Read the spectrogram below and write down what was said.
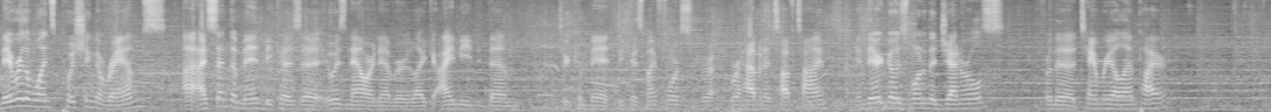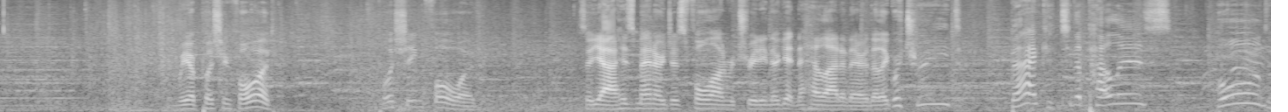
They were the ones pushing the rams. I, I sent them in because uh, it was now or never. Like I needed them to commit because my forces were, were having a tough time. And there goes one of the generals for the Tamriel Empire. We are pushing forward. Pushing forward. So yeah, his men are just full on retreating. They're getting the hell out of there. They're like, retreat! Back to the palace! Hold!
